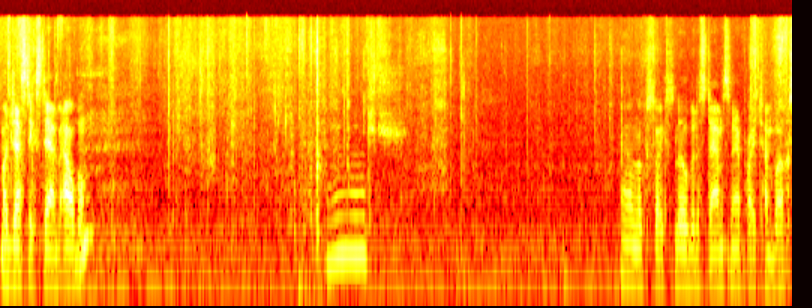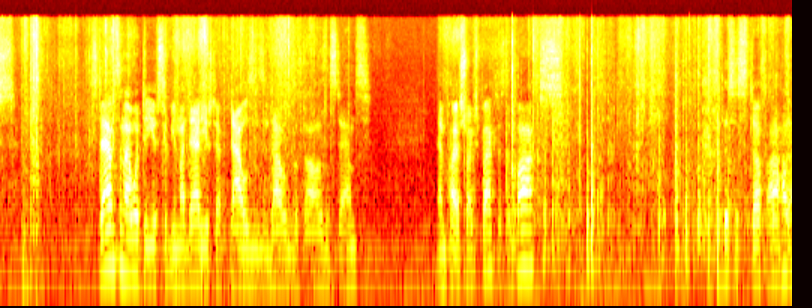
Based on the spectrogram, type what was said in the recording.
Majestic Stamp album. Uh, uh, looks like a little bit of stamps in there, probably 10 bucks. Stamps are not what they used to be. My dad used to have thousands and thousands of dollars in stamps. Empire Strikes Back, that's the box. This is stuff, uh,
